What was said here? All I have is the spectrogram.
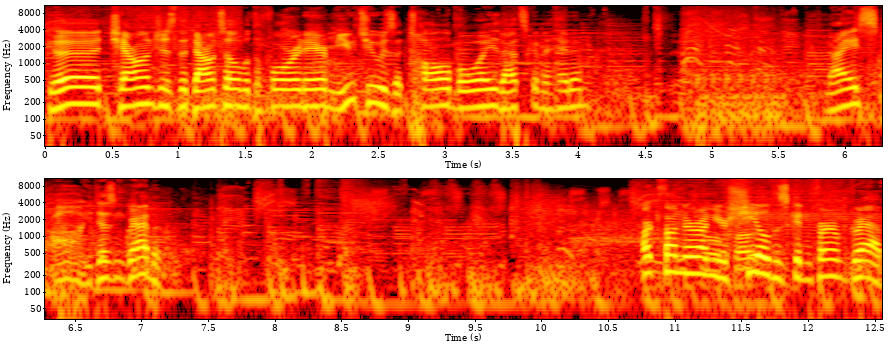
Good. Challenges the down tilt with the forward air. Mewtwo is a tall boy. That's going to hit him. Nice. Oh, he doesn't grab him. Arc Thunder on your shield is confirmed grab.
